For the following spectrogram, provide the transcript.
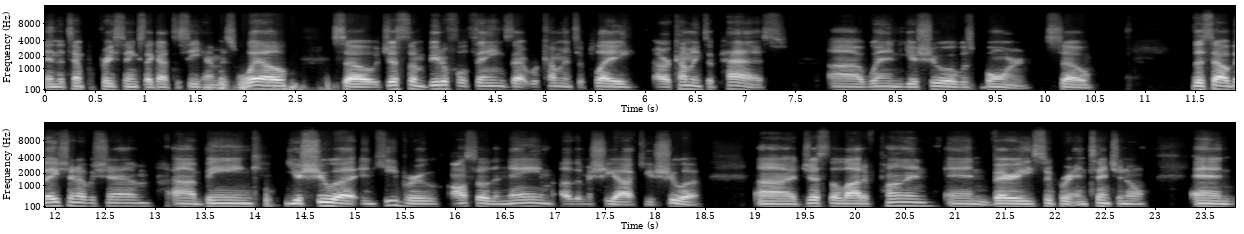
in the temple precincts that got to see him as well. So just some beautiful things that were coming to play or coming to pass uh, when Yeshua was born. So the salvation of Hashem uh, being Yeshua in Hebrew, also the name of the Mashiach, Yeshua. Uh, just a lot of pun and very super intentional. And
